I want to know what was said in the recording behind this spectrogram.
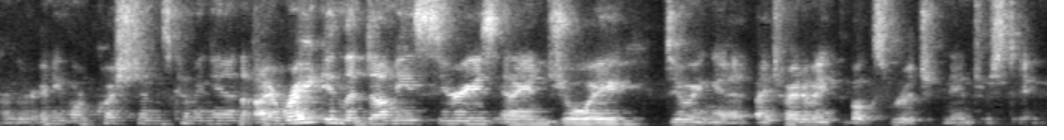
Are there any more questions coming in? I write in the Dummies series and I enjoy doing it. I try to make the books rich and interesting.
